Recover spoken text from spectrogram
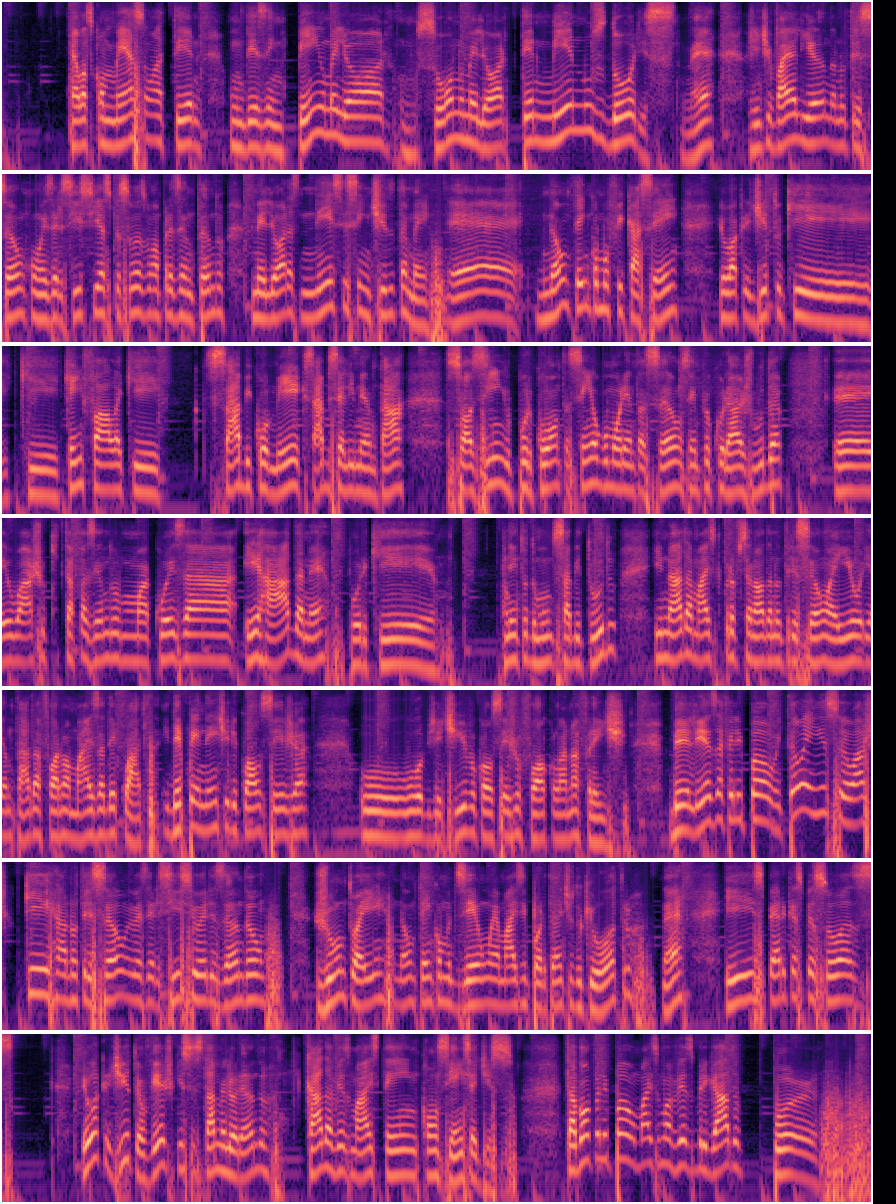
elas começam a ter um desempenho melhor, um sono melhor, ter menos dores, né? A gente vai aliando a nutrição com o exercício e as pessoas vão apresentando melhoras nesse sentido também. É, não tem como ficar sem. Eu acredito que, que quem fala que sabe comer, que sabe se alimentar sozinho, por conta, sem alguma orientação, sem procurar ajuda, é, eu acho que está fazendo uma coisa errada, né? Porque nem todo mundo sabe tudo e nada mais que o profissional da nutrição aí orientar da forma mais adequada, independente de qual seja o, o, objetivo, qual seja o foco lá na frente. Beleza, Felipão? Então é isso, eu acho que a nutrição e o exercício eles andam junto aí, não tem como dizer um é mais importante do que o outro, né? E espero que as pessoas eu acredito, eu vejo que isso está melhorando, cada vez mais tem consciência disso. Tá bom, Felipão? Mais uma vez, obrigado por,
